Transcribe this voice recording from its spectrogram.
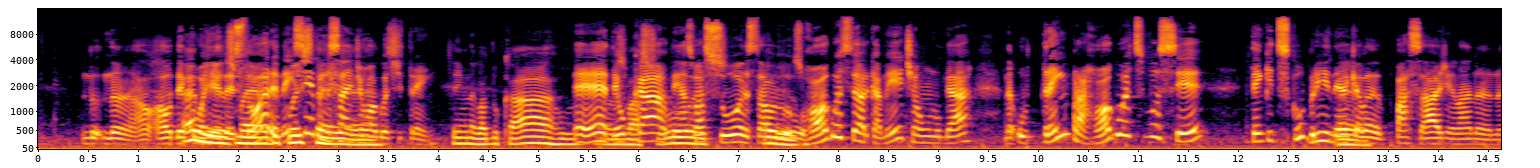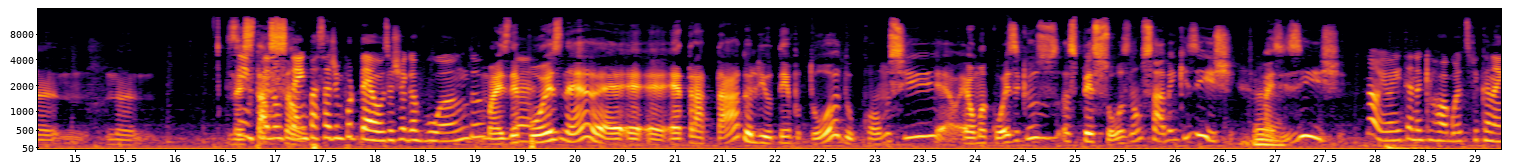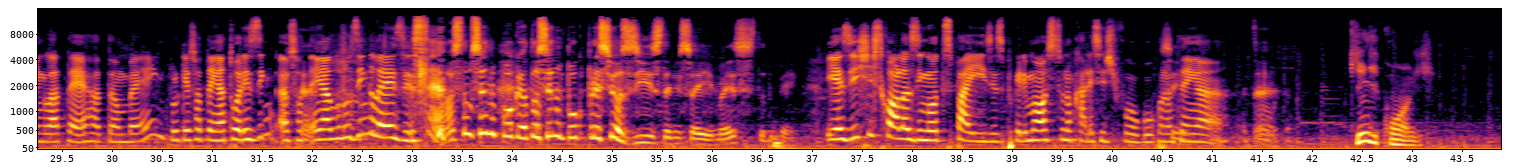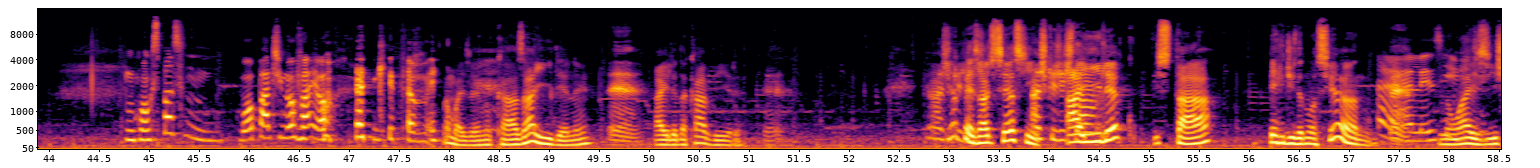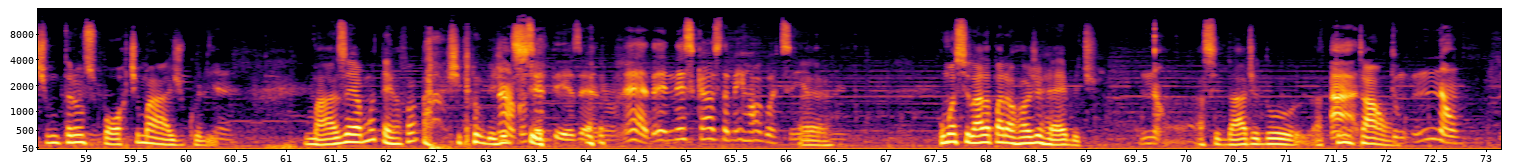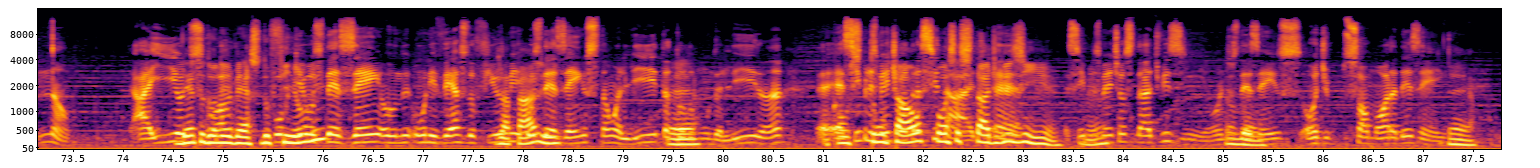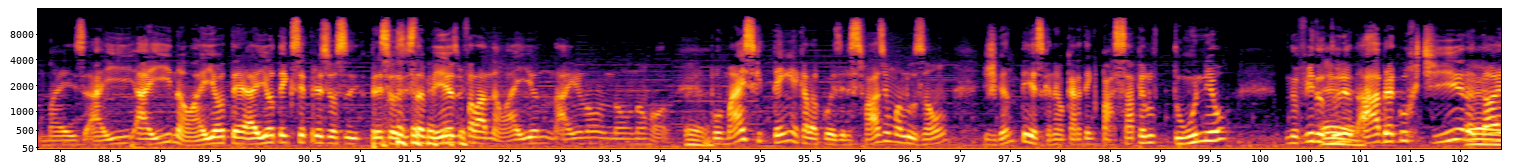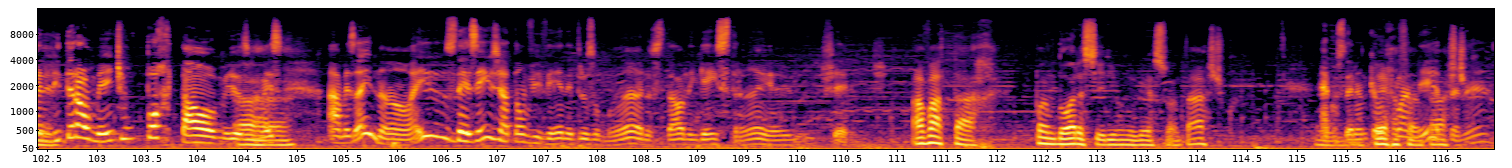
No- no- ao, ao decorrer da mesmo, é, história, nem depois sempre eles tem, saem de é. Hogwarts de trem. Tem o negócio do carro. É, tem o carro, tem as vassouras tal. É o. Hogwarts, teoricamente, é um lugar. O trem pra Hogwarts você tem que descobrir, né? É. Aquela passagem lá na, na, na, na Sim, porque estação. não tem passagem por terra. Você chega voando. Mas é. depois, né, é, é- é tratado ali o tempo todo como se é é uma coisa que os- as pessoas não sabem que existe. É. Mas existe. Não, eu entendo que Hogwarts fica na Inglaterra também, porque só tem atores, in- É. só tem alunos ingleses. É, nós estamos sendo um pouco. Eu tô sendo um pouco preciosista nisso aí, mas tudo bem. E existe escolas em outros países, porque ele mostra isso no Cálice de Fogo, quando Sim. tem a, a disputa. King Kong. King Kong se passa em boa parte em Nova York aqui também. Não, mas aí no caso a ilha, né? É, A Ilha da Caveira. é. Eu acho E que apesar gente- de ser assim, acho que a a tá- ilha está perdida no oceano. É, É. ela existe. Não existe um transporte mágico ali. É. Mas é uma terra fantástica, não deixa Não, de com ser. certeza. É, não- é, de- nesse caso também Hogwarts entra. É. né? Uma cilada para Roger Rabbit, Não. a cidade do a Ah, Toontown. tu- não, não. Aí eu Dentro do universo do porque filme. os desenhos, o uni- o universo do filme, tá os ali. desenhos estão ali, tá É. todo mundo ali, né? É, é se simplesmente Toontown outra cidade. fosse a cidade é. vizinha, É simplesmente uma cidade vizinha, onde os Também. desenhos, onde só mora desenho. É. Mas aí, aí não, aí eu, te, aí eu tenho que ser preciosi- preciosista mesmo e falar, não, aí, aí não, não, não rola. É. Por mais que tenha aquela coisa, eles fazem uma alusão gigantesca, né? O cara tem que passar pelo túnel. No fim do É. túnel abre a cortina É. tal. É literalmente um portal mesmo. Ah. Mas, ah, mas aí não. Aí os desenhos já estão vivendo entre os humanos tal. Ninguém estranha. É diferente. Avatar. Pandora seria um universo fantástico? É, considerando que é um planeta, fantástica. né?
